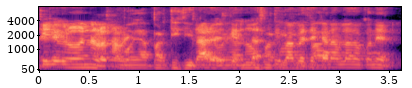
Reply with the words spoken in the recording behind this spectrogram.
Que yo creo que no lo sabe. Voy a participar. Claro, es que no las últimas veces que han hablado con él,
